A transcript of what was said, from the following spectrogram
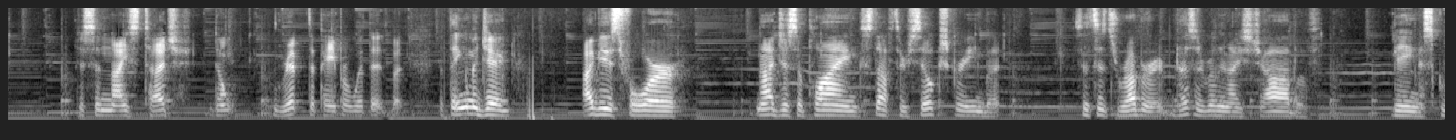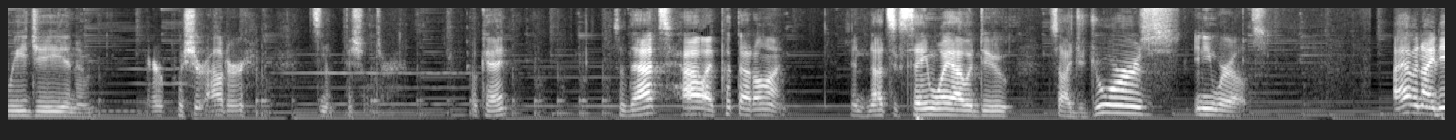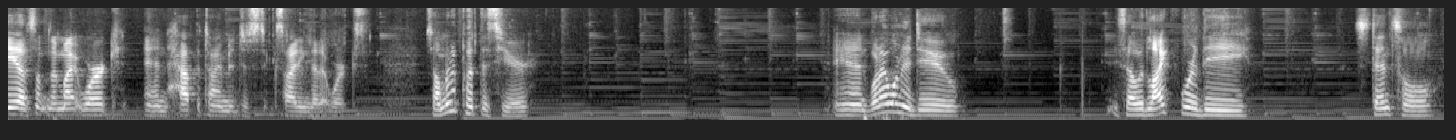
Just a nice touch. Don't rip the paper with it, but the thingamajig I've used for not just applying stuff through silkscreen, but since it's rubber, it does a really nice job of being a squeegee and a air pusher outer. It's an official term. Okay, so that's how I put that on. And that's the same way I would do side your drawers, anywhere else. I have an idea of something that might work and half the time it's just exciting that it works. So I'm gonna put this here. And what I wanna do is I would like for the stencil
